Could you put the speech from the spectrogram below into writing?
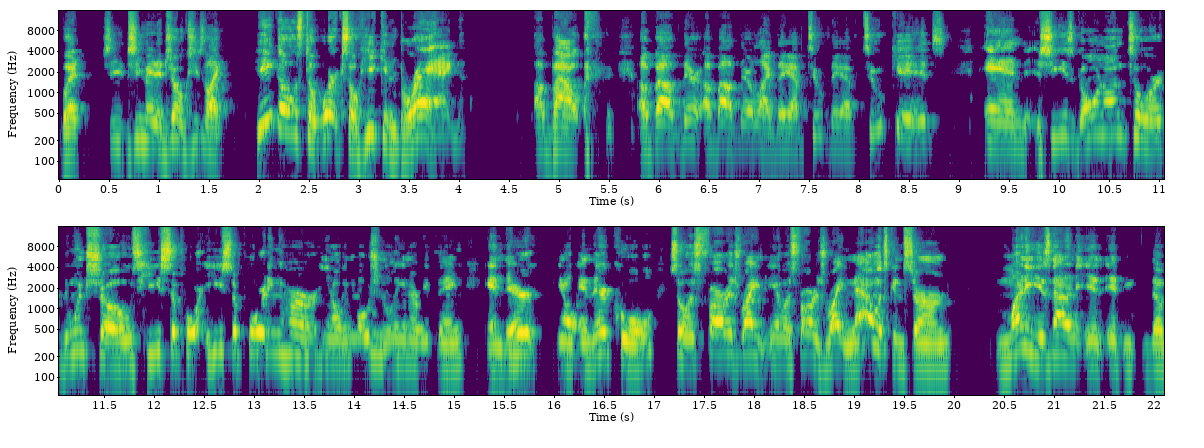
but she she made a joke. She's like he goes to work so he can brag about about their about their life. They have two they have two kids and she's going on tour doing shows. He's support he's supporting her you know emotionally and everything and they're you know and they're cool. So as far as right you know as far as right now is concerned money is not an it, it the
